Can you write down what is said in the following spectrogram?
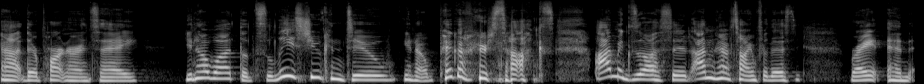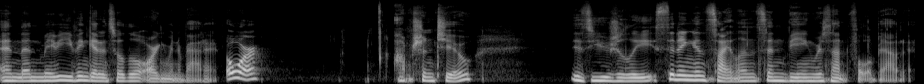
at their partner and say, you know what, that's the least you can do. You know, pick up your socks. I'm exhausted. I don't have time for this. Right. And and then maybe even get into a little argument about it. Or option two is usually sitting in silence and being resentful about it.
